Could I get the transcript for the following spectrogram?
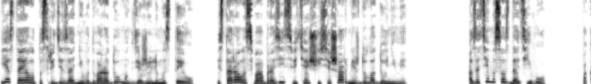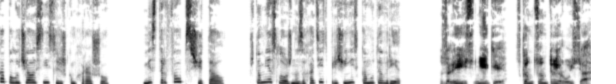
Я стояла посреди заднего двора дома, где жили мы с Тео, и старалась вообразить светящийся шар между ладонями, а затем и создать его. Пока получалось не слишком хорошо. Мистер Фелпс считал, что мне сложно захотеть причинить кому-то вред. «Злись, Ники, сконцентрируйся!»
